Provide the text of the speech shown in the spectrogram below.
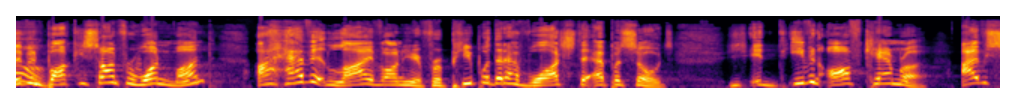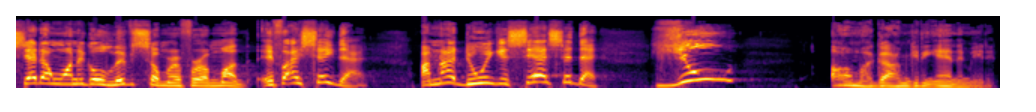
live in Pakistan for one month, I have it live on here for people that have watched the episodes. It- even off camera, I've said I want to go live somewhere for a month. If I say that, I'm not doing it. Say I said that. You, oh my God, I'm getting animated.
